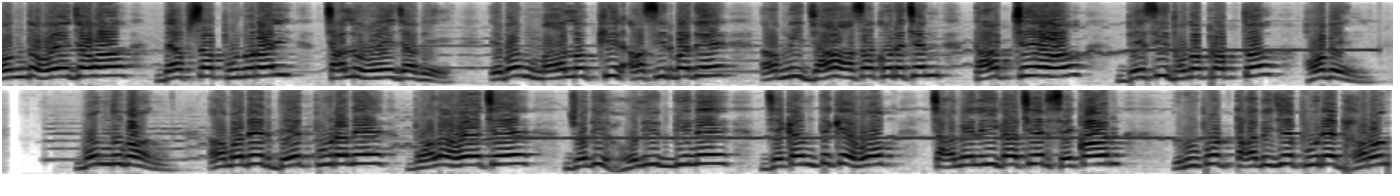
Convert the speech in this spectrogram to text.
বন্ধ হয়ে যাওয়া ব্যবসা পুনরায় চালু হয়ে যাবে এবং মা লক্ষ্মীর আশীর্বাদে আপনি যা আশা করেছেন, তার চেয়েও বেশি ধনপ্রাপ্ত হবেন। বন্ধুগণ, আমাদের বেদ পুরাণে বলা হয়েছে যদি হোলির দিনে যেখান থেকে হোক চামেলি গাছের শেকড় রূপর তাবিজে পুরে ধারণ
